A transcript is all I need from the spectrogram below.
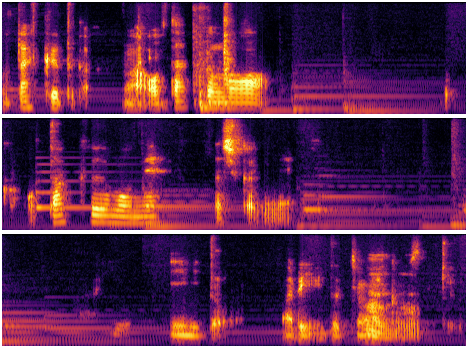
オタクとか、ままあ、オタクも、オタクもね、確かにね、いい意味と悪い意味どっちもあるかもしれないけど。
